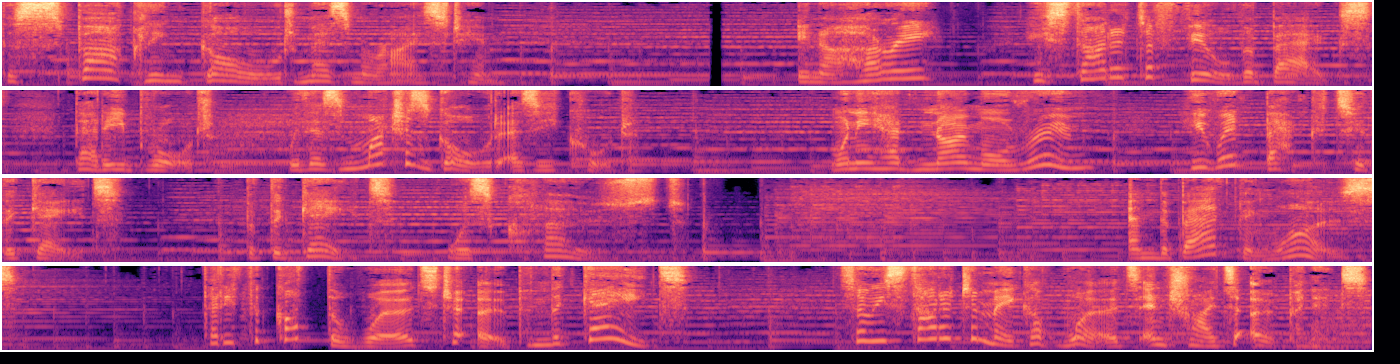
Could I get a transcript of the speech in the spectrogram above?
The sparkling gold mesmerized him. In a hurry, he started to fill the bags that he brought with as much as gold as he could. When he had no more room, he went back to the gate, but the gate was closed. And the bad thing was that he forgot the words to open the gate. So he started to make up words and tried to open it.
